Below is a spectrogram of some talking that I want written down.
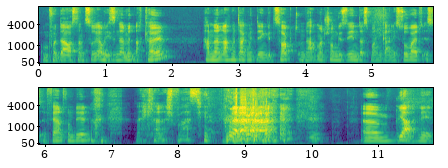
um von da aus dann zurück. Aber die sind dann mit nach Köln, haben dann Nachmittag mit denen gezockt und da hat man schon gesehen, dass man gar nicht so weit ist entfernt von denen. Ein kleiner Spaß hier. ähm, ja, nee,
